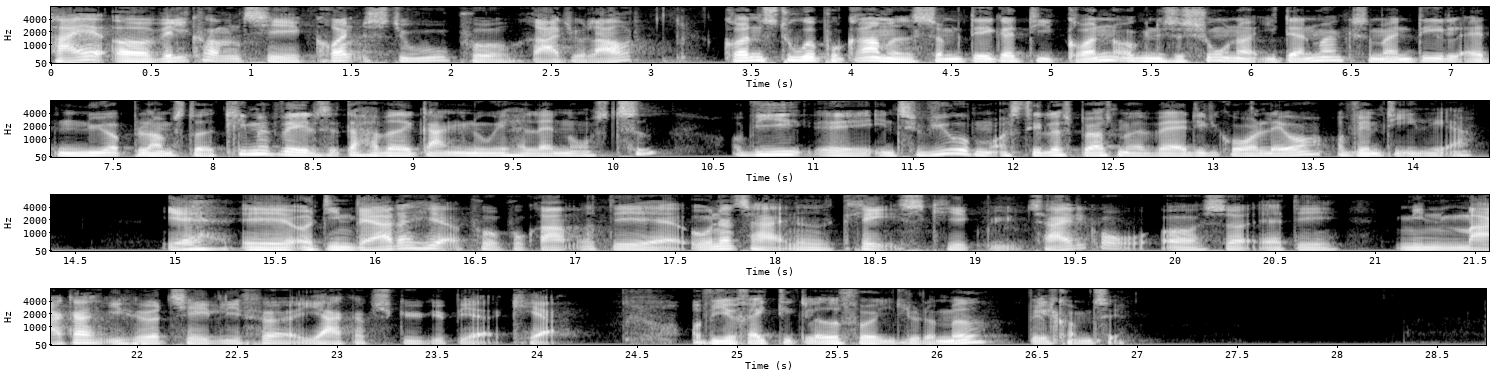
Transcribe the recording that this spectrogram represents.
Hej og velkommen til Grøn Stue på Radio Loud. Grøn Stue er programmet, som dækker de grønne organisationer i Danmark, som er en del af den nyopblomstrede klimabevægelse, der har været i gang nu i halvanden års tid. Og vi øh, interviewer dem og stiller spørgsmål af, hvad er det, de går og laver, og hvem de egentlig er. Ja, øh, og din værter her på programmet, det er undertegnet Klæs Kirkeby Tejlgaard, og så er det min makker, I hørte til lige før, Jakob Skyggebjerg Kær. Og vi er rigtig glade for, at I lytter med. Velkommen til.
